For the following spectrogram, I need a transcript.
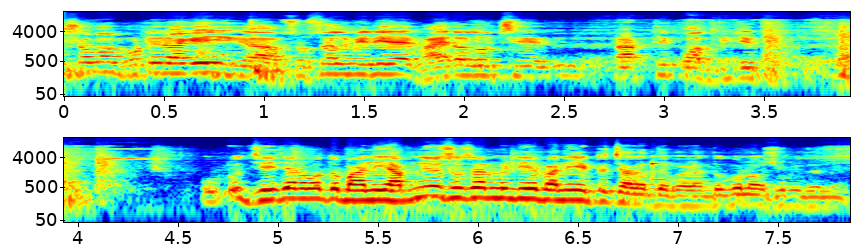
লোকসভা ভোটের আগেই সোশ্যাল মিডিয়ায় ভাইরাল হচ্ছে প্রার্থী পদ বিজেপি। ওগুলো যে যার মতো বানিয়ে আপনিও সোশ্যাল মিডিয়ায় বানিয়ে একটা চালাতে পারেন তো কোনো অসুবিধা নেই।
